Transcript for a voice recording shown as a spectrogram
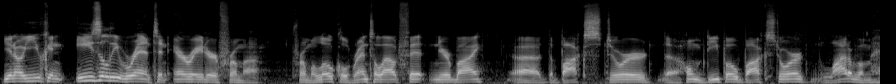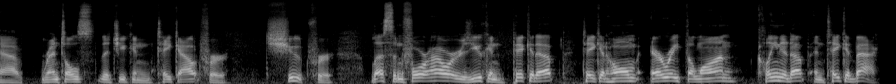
You know, you can easily rent an aerator from a from a local rental outfit nearby. Uh, the box store, the Home Depot box store, a lot of them have rentals that you can take out for shoot for less than four hours. You can pick it up, take it home, aerate the lawn, clean it up, and take it back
